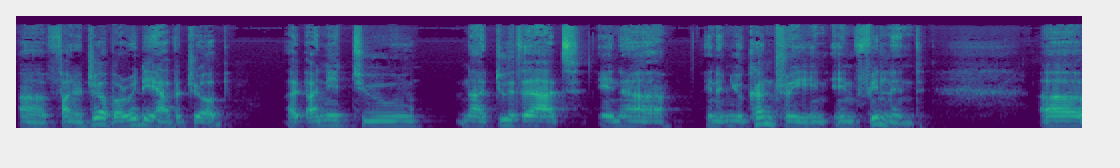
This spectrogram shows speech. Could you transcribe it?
uh, find a job. I already have a job. I, I need to not do that in a in a new country in in Finland. Uh,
